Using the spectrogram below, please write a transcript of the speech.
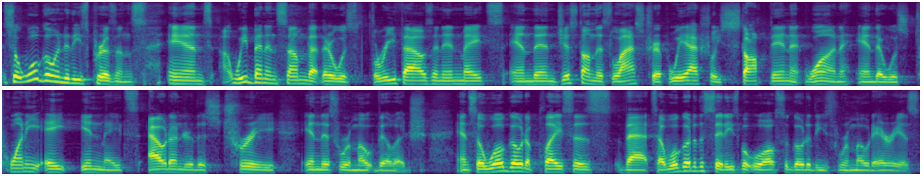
so we'll go into these prisons, and uh, we've been in some that there was 3,000 inmates, and then just on this last trip, we actually stopped in at one, and there was 28 inmates out under this tree in this remote village. And so we'll go to places that uh, we'll go to the cities, but we'll also go to these remote areas.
